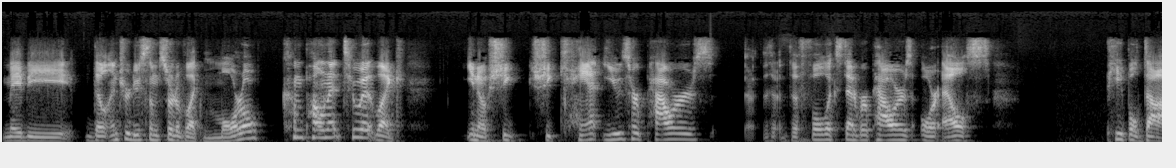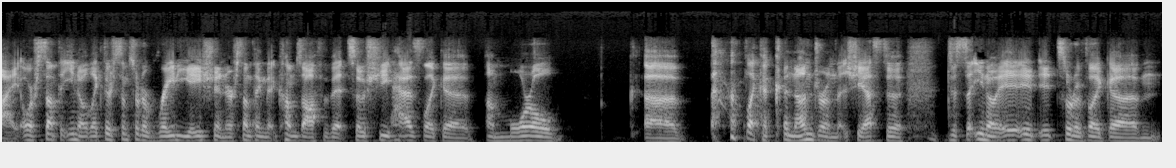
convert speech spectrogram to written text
maybe they'll introduce some sort of like moral component to it like you know she she can't use her powers the, the full extent of her powers or else people die or something you know like there's some sort of radiation or something that comes off of it so she has like a, a moral uh like a conundrum that she has to just you know it, it, it sort of like um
